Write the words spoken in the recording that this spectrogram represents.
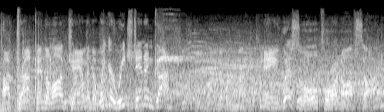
Puck dropped in the logjam, and the winger reached in and got it. A whistle for an offside.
